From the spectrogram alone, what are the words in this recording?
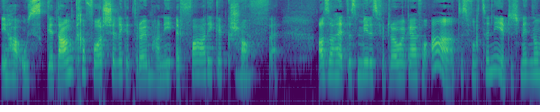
Ich habe aus Gedanken, Vorstellungen, Träumen habe ich Erfahrungen geschaffen. Also hat es mir das Vertrauen gegeben von, ah, das funktioniert. Das ist nicht nur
